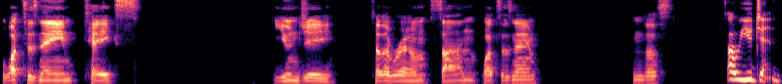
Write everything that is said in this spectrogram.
what's his name takes Yunji to the room. San, what's his name? In this? Oh, Eugen.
